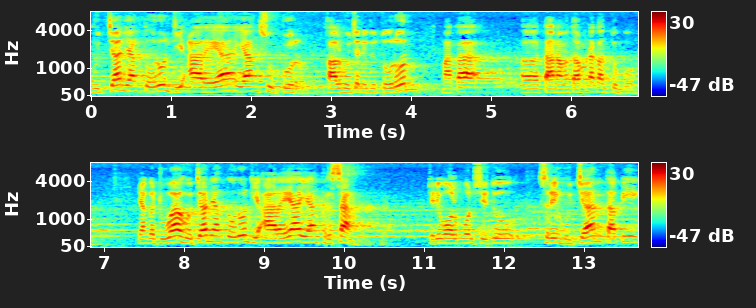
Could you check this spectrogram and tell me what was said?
hujan yang turun di area yang subur kalau hujan itu turun maka e, tanaman-tanaman akan tumbuh yang kedua hujan yang turun di area yang gersang jadi walaupun situ sering hujan tapi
